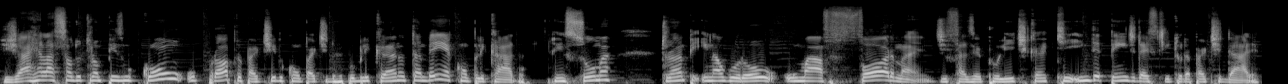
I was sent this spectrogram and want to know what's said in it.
Já a relação do trumpismo com o próprio partido, com o Partido Republicano, também é complicada. Em suma, Trump inaugurou uma forma de fazer política que independe da estrutura partidária.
